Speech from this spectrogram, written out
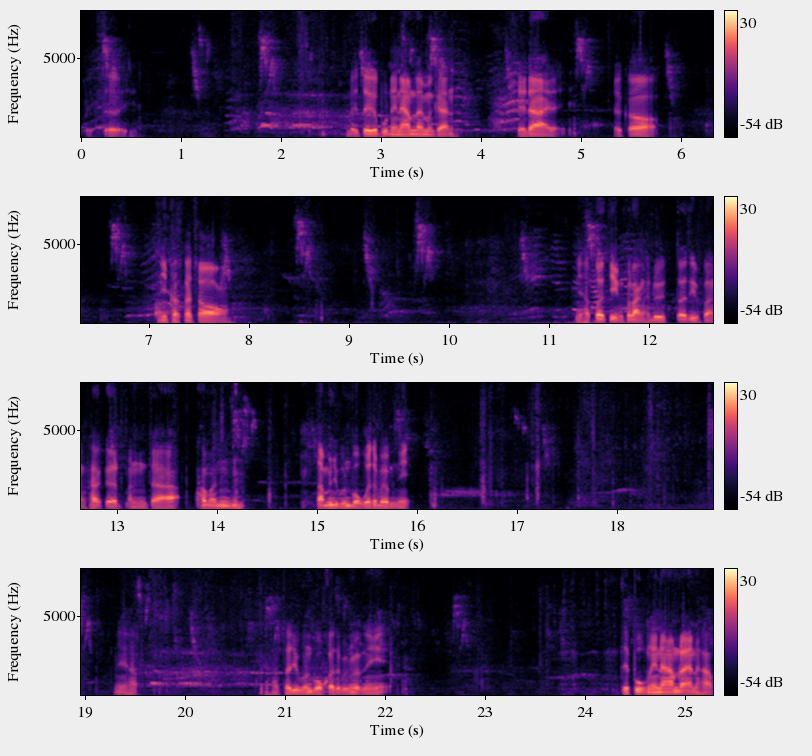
ใบเตย ใบเตยก็ปลูกในน้ำได้เหมือนกัน ใช้ได้ แล้วก็มีผักกระจองนี่ครับต้นจีนฝรั่งดูต้นจีนฝรั่งถ้าเกิดมันจะถ้ามันถ้ามันอยู่บนบกก็จะเป็นแบบนี้ นี่ครับนะครับถ้าอยู่บนบกก็จะเป็นแบบนี้จะปลูกในน้ำได้นะครับ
